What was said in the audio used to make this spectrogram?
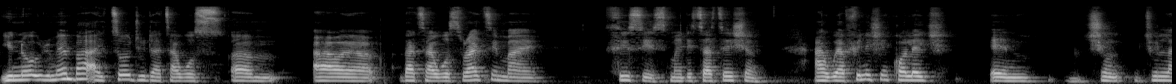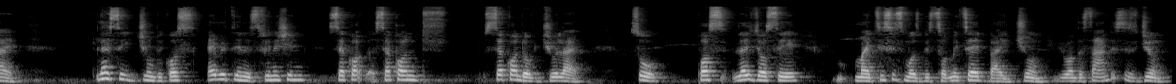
You know, remember I told you that I was um uh that I was writing my thesis, my dissertation, and we are finishing college in June, July. Let's say June because everything is finishing second, second, second of July. So, let's just say my thesis must be submitted by June. You understand? This is June.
